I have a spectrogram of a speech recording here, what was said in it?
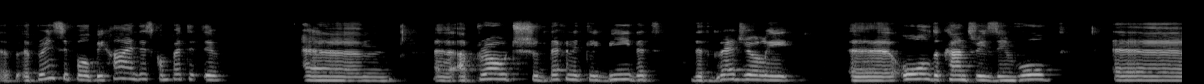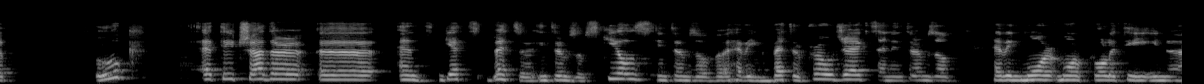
uh, principle behind this competitive um, approach should definitely be that, that gradually all the countries involved look at each other uh, and get better in terms of skills, in terms of uh, having better projects, and in terms of having more more quality in uh,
